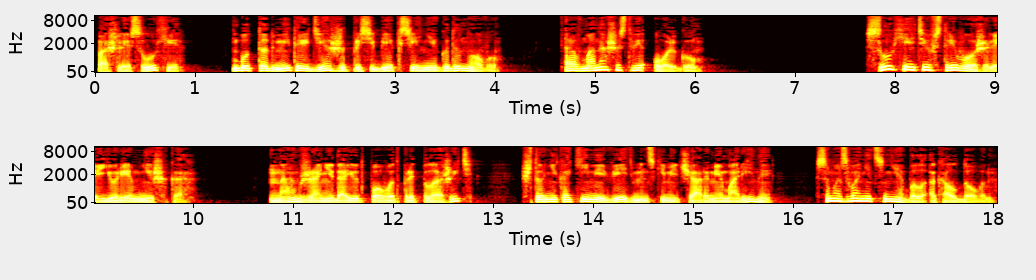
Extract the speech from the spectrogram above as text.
Пошли слухи, будто Дмитрий держит при себе Ксению Годунову, а в монашестве Ольгу. Слухи эти встревожили Юрия Мнишика. Нам же они дают повод предположить, что никакими ведьминскими чарами Марины самозванец не был околдован,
